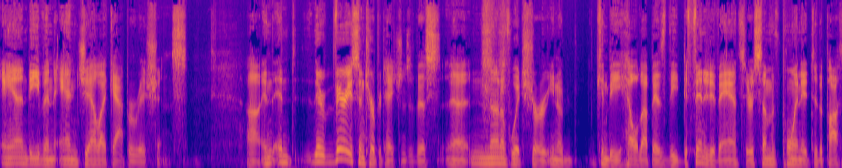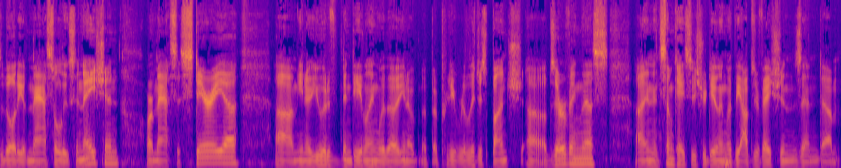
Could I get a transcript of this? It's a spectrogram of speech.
and even angelic apparitions. Uh, and, and there are various interpretations of this, uh, none of which are, you know, can be held up as the definitive answer. Some have pointed to the possibility of mass hallucination or mass hysteria. Um, you know, you would have been dealing with a, you know, a, pretty religious bunch uh, observing this, uh, and in some cases, you're dealing with the observations and um,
